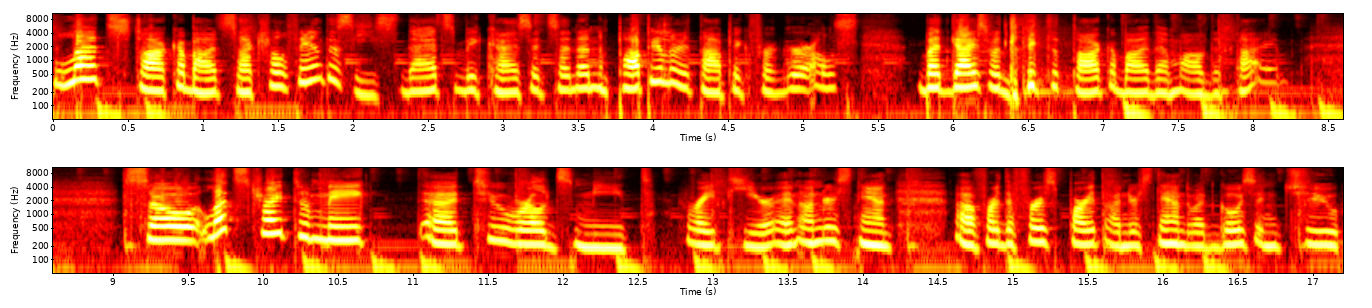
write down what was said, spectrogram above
Let's talk about sexual fantasies. That's because it's an unpopular topic for girls, but guys would like to talk about them all the time. So let's try to make uh, two worlds meet right here and understand, uh, for the first part, understand what goes into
